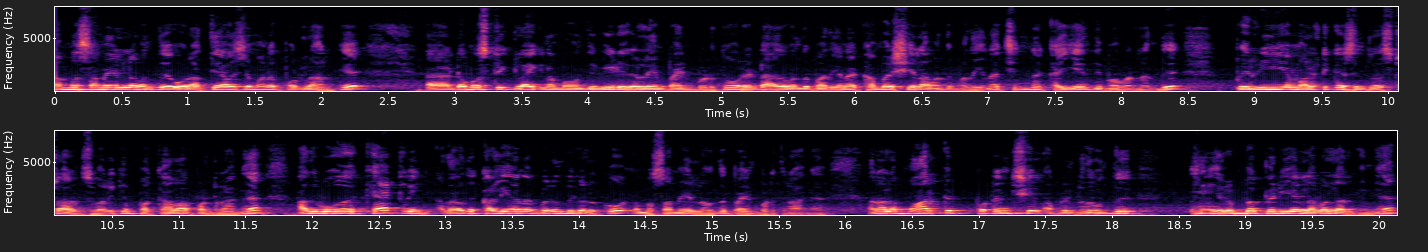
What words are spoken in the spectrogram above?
நம்ம சமையலில் வந்து ஒரு அத்தியாவசியமான பொருளாக இருக்குது டொமஸ்டிக் லைக் நம்ம வந்து வீடுகள்லையும் பயன்படுத்துவோம். ரெண்டாவது வந்து பார்த்திங்கன்னா கமர்ஷியலாக வந்து பார்த்திங்கன்னா சின்ன கையேந்தி பவன்லேருந்து பெரிய மல்டிகேஷன் ரெஸ்டாரண்ட்ஸ் வரைக்கும் பக்காவாக பண்ணுறாங்க அதுபோக கேட்ரிங் அதாவது கல்யாண விருந்துகளுக்கும் நம்ம சமையலில் வந்து பயன்படுத்துகிறாங்க அதனால் மார்க்கெட் பொட்டென்ஷியல் அப்படின்றது வந்து ரொம்ப பெரிய லெவலில் இருக்குங்க.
